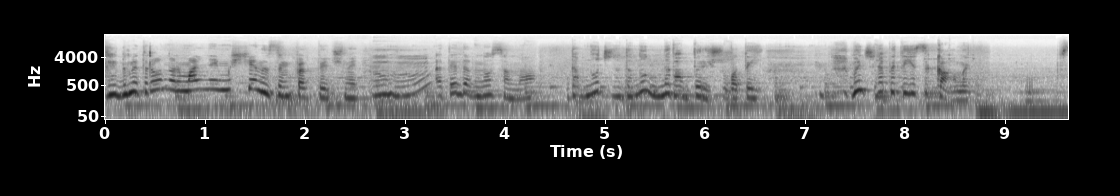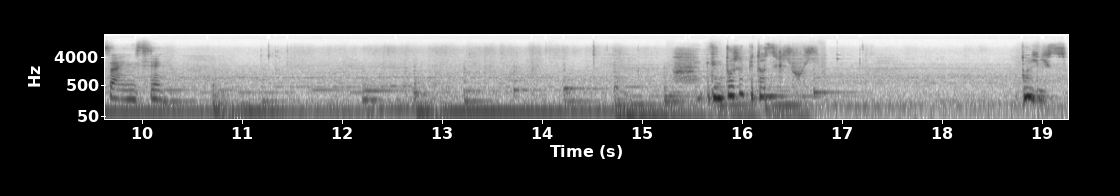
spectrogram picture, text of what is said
Цей Дмитро нормальний мужчина, симпатичний. Угу. А ти давно сама. Давно чи не давно не вам вирішувати. Менше ляпити язиками. В сенсі. Він дуже підозрілий. До лісу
